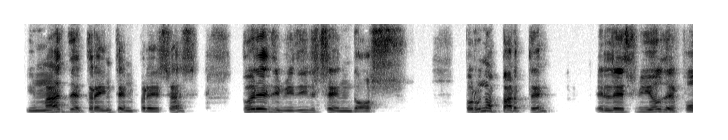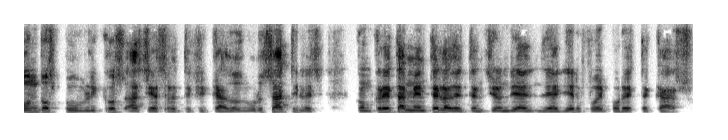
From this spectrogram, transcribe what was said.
y más de 30 empresas, puede dividirse en dos. Por una parte, el desvío de fondos públicos hacia certificados bursátiles. Concretamente, la detención de, ayer fue por este caso.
